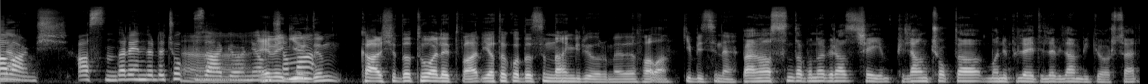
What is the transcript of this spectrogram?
mutfağı varmış. Aslında renderda çok güzel Ha, görünüyormuş Eve ama girdim karşıda tuvalet var yatak odasından giriyorum eve falan gibisine. ben aslında buna biraz şeyim plan çok daha manipüle edilebilen bir görsel.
